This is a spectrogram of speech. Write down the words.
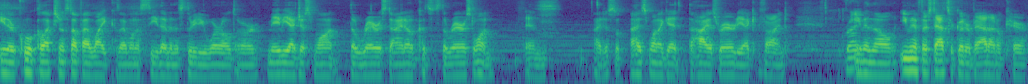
either a cool collection of stuff I like because I want to see them in this 3D world, or maybe I just want the rarest dino because it's the rarest one, and I just I just want to get the highest rarity I can find. Right. Even though even if their stats are good or bad, I don't care.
